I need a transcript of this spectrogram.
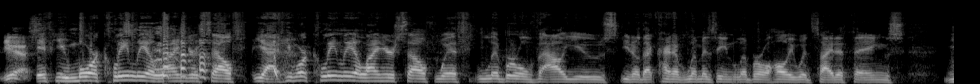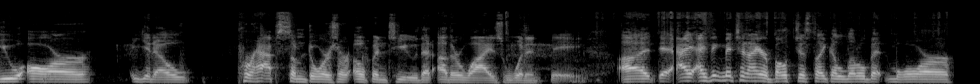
yes. If you more cleanly align yourself, yeah, if you more cleanly align yourself with liberal values, you know, that kind of limousine liberal Hollywood side of things, you are, you know, perhaps some doors are open to you that otherwise wouldn't be. Uh, I, I think Mitch and I are both just like a little bit more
